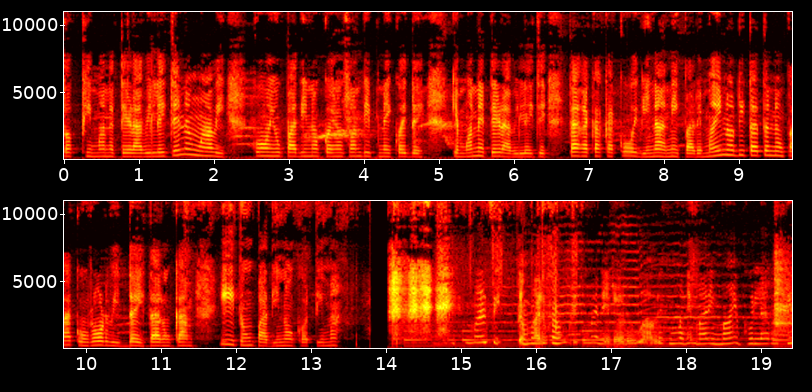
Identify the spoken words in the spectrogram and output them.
શક્તિ મને તેડાવી લઈ જાય ને હું આવી. કોઈ ઉપાધિ ન કહ્યું સંદીપને કહી દે કે મને તેડાવી લઈ જાય તારા કાકા કોઈ દી ના નહીં પાડે. મહિનો દીતા તને હું પાકું રોડવી જ દઈ તારું કામ. ઈ તું ઉપાધિ ન કરતી માં. માસી તમારું સાંભળી મને રડવું આવે. મને મારી માય ભૂલાવે છે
